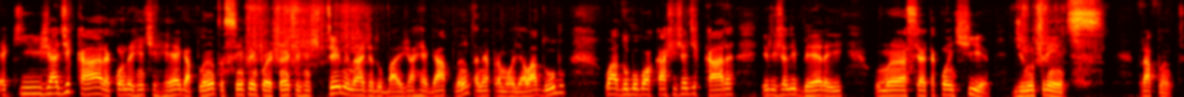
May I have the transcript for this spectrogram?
é que já de cara, quando a gente rega a planta, sempre é importante a gente terminar de adubar e já regar a planta, né, para molhar o adubo. O adubo bocashi já de cara, ele já libera aí uma certa quantia de nutrientes para a planta,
